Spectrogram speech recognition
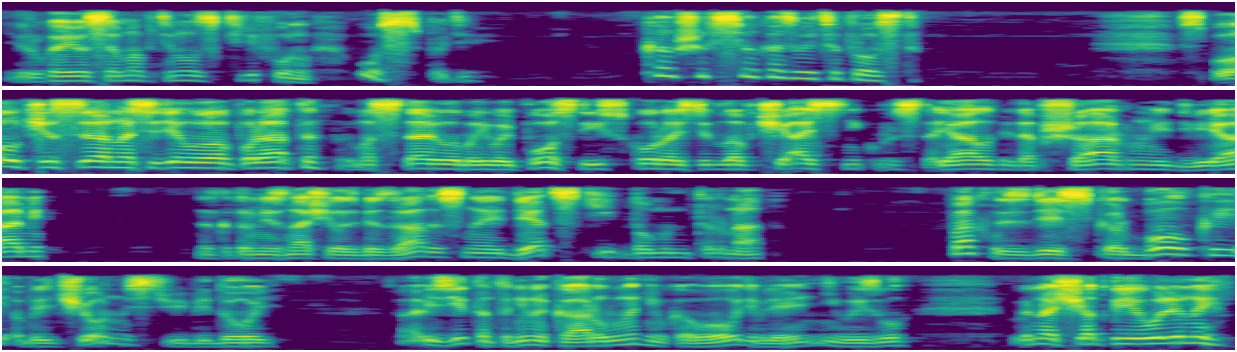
И рука ее сама потянулась к телефону. Господи, как же все оказывается просто. С полчаса она сидела у аппарата, промоставила боевой пост и, скоро оседлав частник, уже стояла перед обшарными дверями, над которыми значилось безрадостное детский дом-интернат. Пахло здесь карболкой, обреченностью и бедой а визит Антонины Карловны ни у кого удивления не вызвал. — Вы насчет Криулиной?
